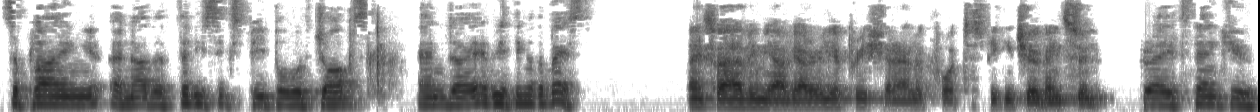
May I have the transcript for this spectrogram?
supplying another 36 people with jobs and uh, everything of the best. Thanks for having me, Avi. I really appreciate it. I look forward to speaking to you again soon. Great. Thank you.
